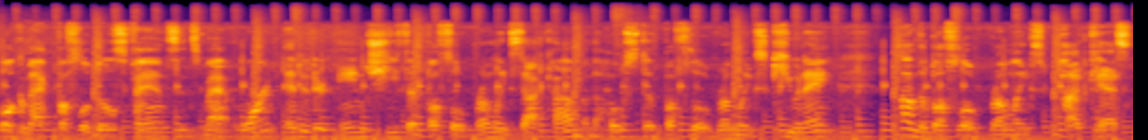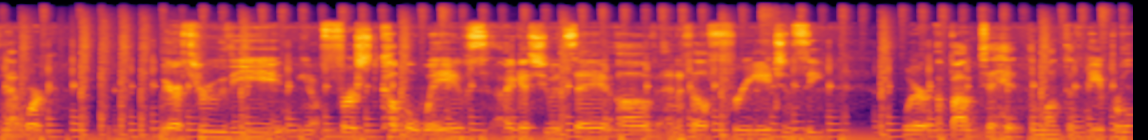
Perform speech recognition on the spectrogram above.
Welcome back, Buffalo Bills fans. It's Matt Warren, editor-in-chief at BuffaloRumblings.com and the host of Buffalo Rumblings Q&A on the Buffalo Rumblings Podcast Network. We are through the you know first couple waves, I guess you would say, of NFL free agency. We're about to hit the month of April,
